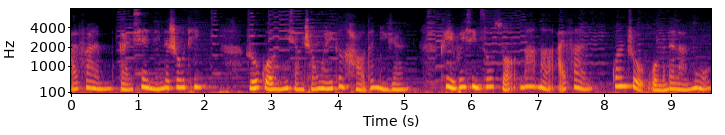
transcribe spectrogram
FM 感谢您的收听。如果你想成为更好的女人，可以微信搜索“妈妈 FM”，关注我们的栏目。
